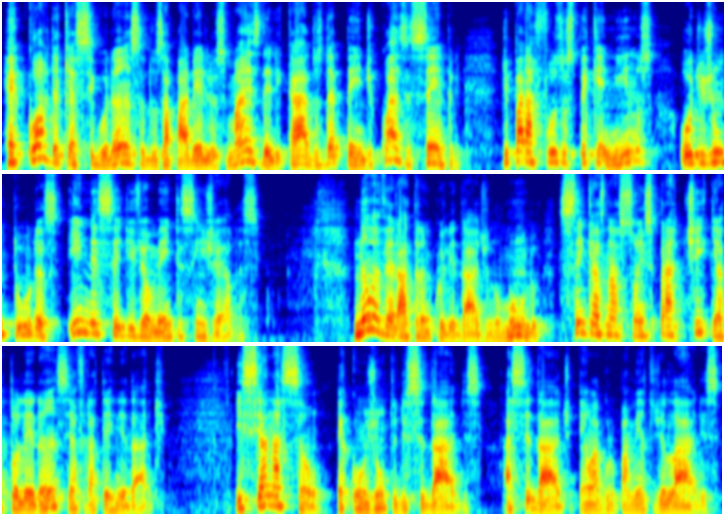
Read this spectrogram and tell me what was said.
Recorda que a segurança dos aparelhos mais delicados depende quase sempre de parafusos pequeninos ou de junturas inexcedivelmente singelas. Não haverá tranquilidade no mundo sem que as nações pratiquem a tolerância e a fraternidade. E se a nação é conjunto de cidades, a cidade é um agrupamento de lares,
